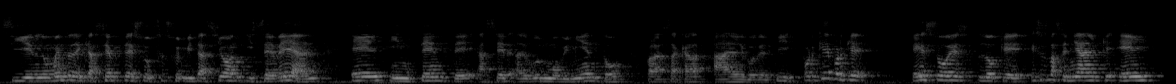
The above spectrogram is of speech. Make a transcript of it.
si en el momento de que acepte su, su, invitación y se vean, él intente hacer algún movimiento para sacar algo de ti. ¿Por qué? Porque eso es, lo que, eso es la señal que él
